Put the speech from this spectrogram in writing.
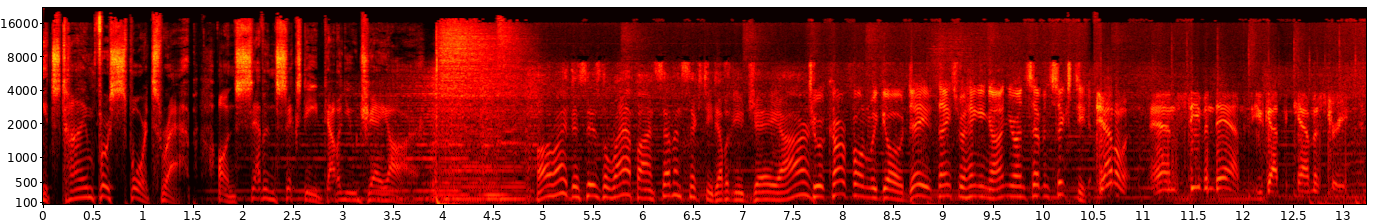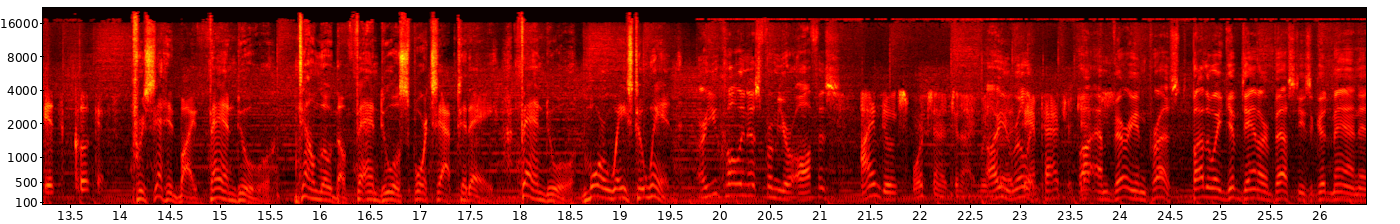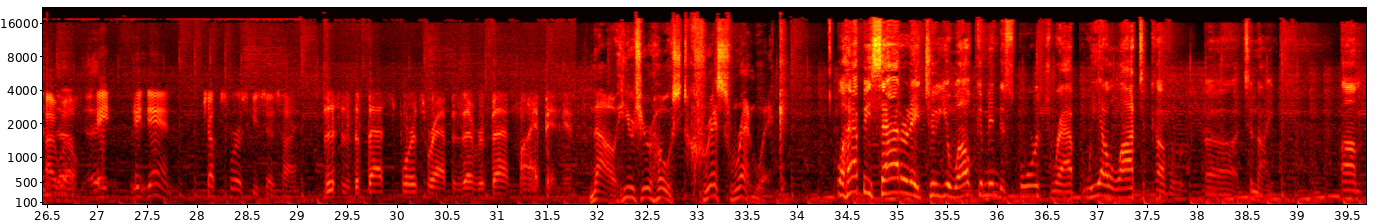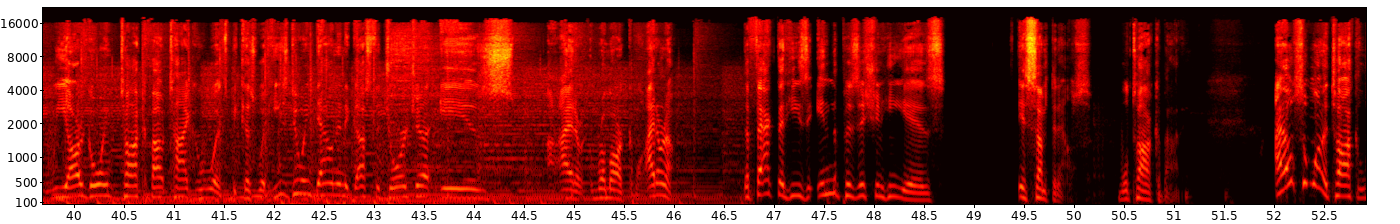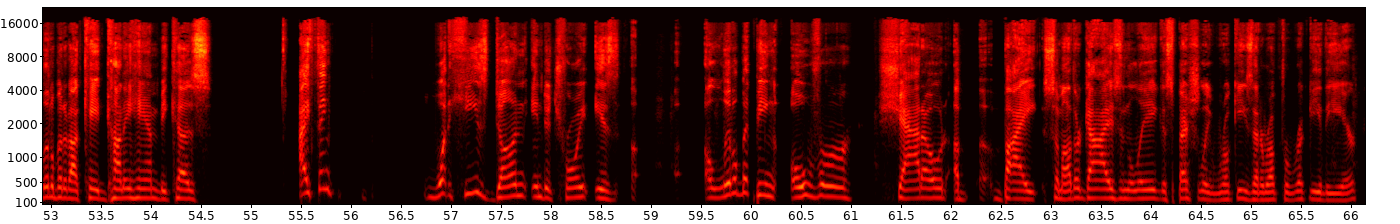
It's time for Sports Wrap on 760 WJR. All right, this is the wrap on 760 WJR. To a car phone we go. Dave, thanks for hanging on. You're on 760. Gentlemen, and Stephen Dan, you got the chemistry. It's cooking. Presented by FanDuel. Download the FanDuel Sports app today. FanDuel, more ways to win. Are you calling us from your office? I'm doing Sports Center tonight with Are you uh, really? Dan Patrick. Well. I'm very impressed. By the way, give Dan our best. He's a good man. And, I will. uh, hey, hey, Dan. Chuck Swirsky says hi. This is the best sports wrap has ever been, in my opinion. Now, here's your host, Chris Renwick. Well, happy Saturday to you. Welcome into Sports Wrap. We got a lot to cover uh, tonight. Um, we are going to talk about Tiger Woods because what he's doing down in Augusta, Georgia, is I don't remarkable. I don't know. The fact that he's in the position he is is something else. We'll talk about it. I also want to talk a little bit about Cade Cunningham because I think what he's done in Detroit is a, a little bit being overshadowed uh, by some other guys in the league, especially rookies that are up for Rookie of the Year.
